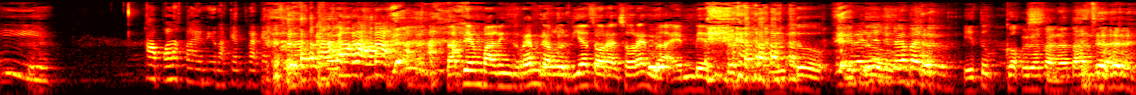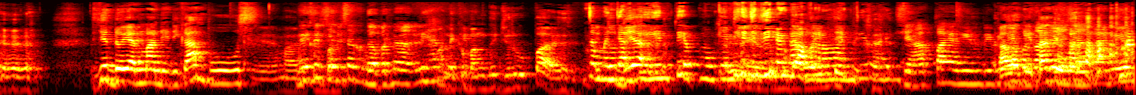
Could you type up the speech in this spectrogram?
Iya. Apalah kalian nih rakyat-rakyat. tapi yang paling keren kalau dia sore-sore mbak ember. Itu itu kenapa tuh? itu gok Udah dia doyan mandi di kampus. Iya, serius kembang- serius aku nggak pernah lihat. Mandi kembang tujuh rupa. ya. Semenjak dia. diintip mungkin dia jadi yang gak pernah mandi lagi. siapa yang ngintip? Kalau Ini kita ngintip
